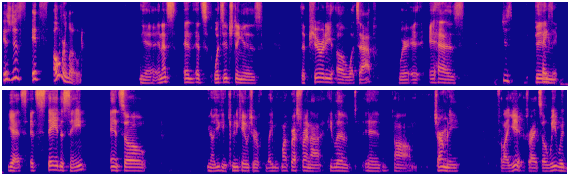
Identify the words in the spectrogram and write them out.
It's just it's overload. Yeah, and that's and it's what's interesting is the purity of WhatsApp, where it it has just been basic. yeah, it's it's stayed the same, and so you know you can communicate with your like my best friend. I he lived in um, Germany for like years, right? So we would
